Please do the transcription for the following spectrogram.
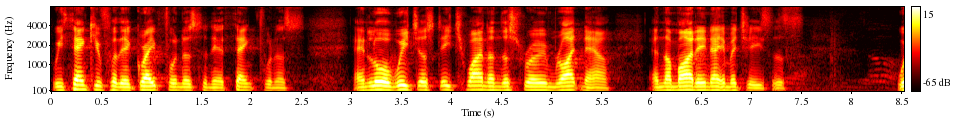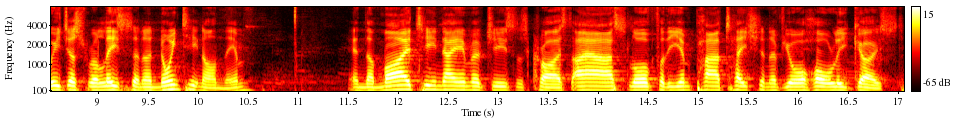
We thank you for their gratefulness and their thankfulness. And Lord, we just, each one in this room right now, in the mighty name of Jesus, we just release an anointing on them. In the mighty name of Jesus Christ, I ask, Lord, for the impartation of your Holy Ghost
